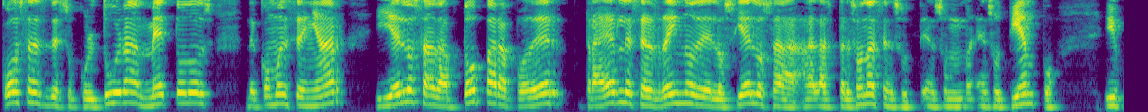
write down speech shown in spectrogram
cosas de su cultura, métodos de cómo enseñar y él los adaptó para poder traerles el reino de los cielos a, las personas en su, en su, tiempo. Y,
